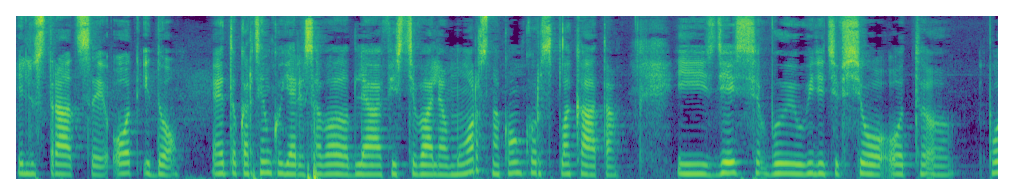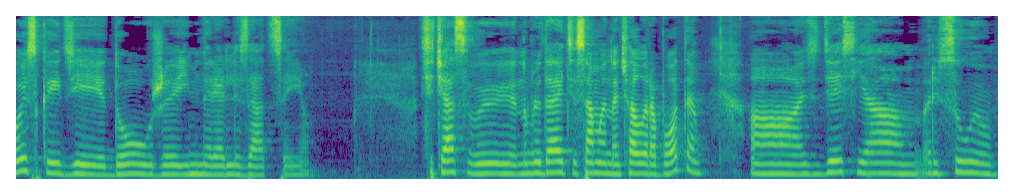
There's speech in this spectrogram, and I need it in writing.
иллюстрации от и до. Эту картинку я рисовала для фестиваля Морс на конкурс плаката. И здесь вы увидите все от э, поиска идеи до уже именно реализации ее. Сейчас вы наблюдаете самое начало работы. А, здесь я рисую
